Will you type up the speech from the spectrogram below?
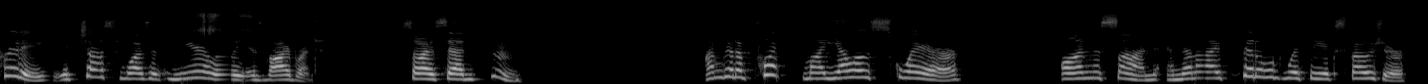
pretty, it just wasn't nearly as vibrant. So I said, hmm, I'm going to put my yellow square on the sun. And then I fiddled with the exposure.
